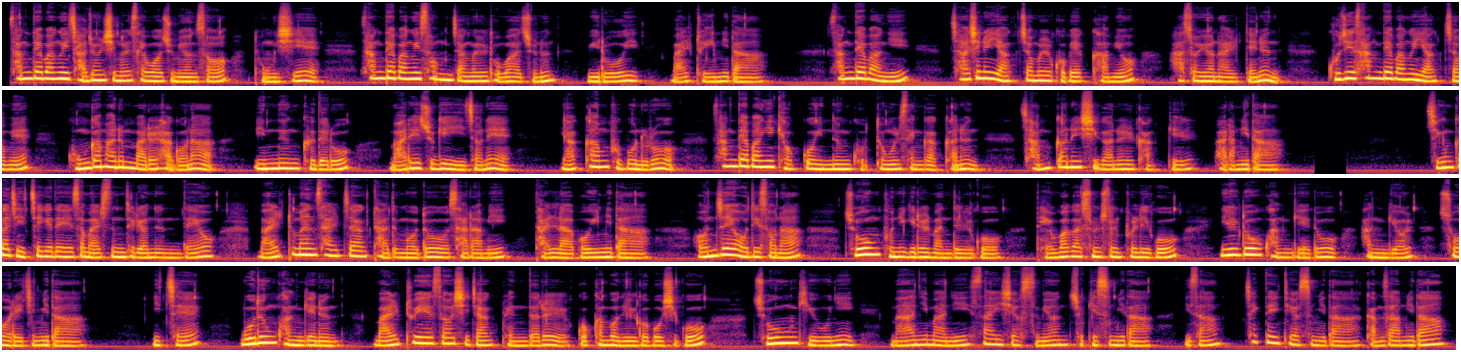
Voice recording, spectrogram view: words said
상대방의 자존심을 세워주면서 동시에 상대방의 성장을 도와주는 위로의 말투입니다. 상대방이 자신의 약점을 고백하며 하소연할 때는 굳이 상대방의 약점에 공감하는 말을 하거나 있는 그대로 말해주기 이전에 약한 부분으로 상대방이 겪고 있는 고통을 생각하는 잠깐의 시간을 갖길 바랍니다. 지금까지 이 책에 대해서 말씀드렸는데요. 말투만 살짝 다듬어도 사람이 달라 보입니다. 언제 어디서나 좋은 분위기를 만들고 대화가 술술 풀리고 일도 관계도 한결 수월해집니다. 이책 모든 관계는 말투에서 시작된다를 꼭 한번 읽어보시고 좋은 기운이 많이 많이 쌓이셨으면 좋겠습니다. 이상 책데이트였습니다. 감사합니다.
